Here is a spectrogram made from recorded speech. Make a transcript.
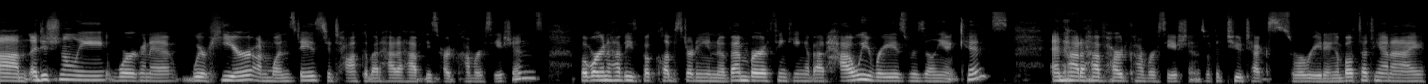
Um, additionally, we're gonna we're here on Wednesdays to talk about how to have these hard conversations, but we're gonna have these book clubs starting in November, thinking about how we raise resilient kids and how to have hard conversations with the two texts we're reading. And both Tatiana and I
